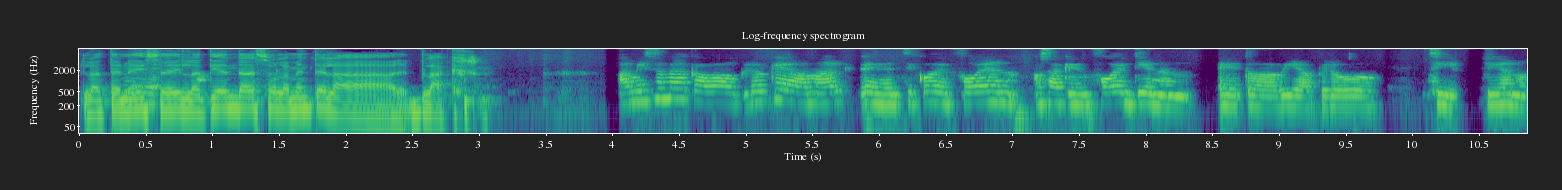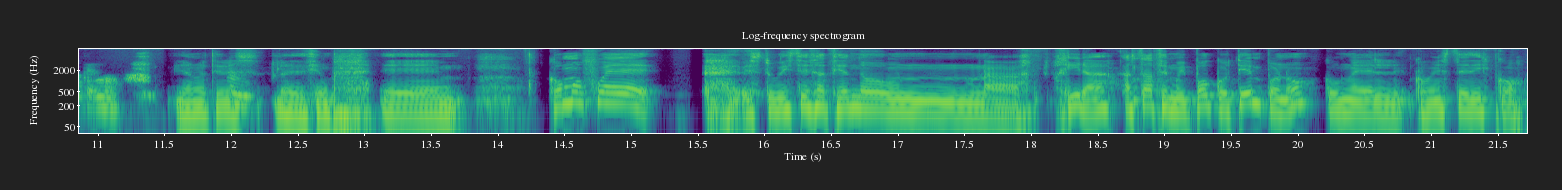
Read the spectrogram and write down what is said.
La tenéis en la tienda, solamente la black. A mí se me ha acabado, creo que a Mark, el chico de Foen, o sea que en Foen tienen todavía, pero Sí, ya no tengo. Ya no tienes mm. la edición. Eh, ¿Cómo fue? Estuviste haciendo una gira hasta hace muy poco tiempo, ¿no? Con, el, con este disco.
